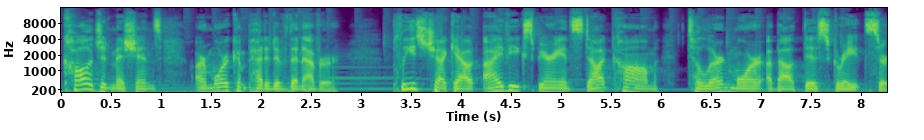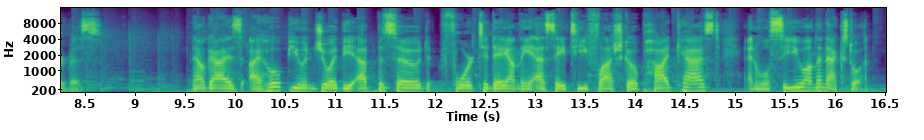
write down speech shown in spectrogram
college admissions are more competitive than ever. Please check out ivyexperience.com to learn more about this great service. Now, guys, I hope you enjoyed the episode for today on the SAT Flash Go podcast, and we'll see you on the next one.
